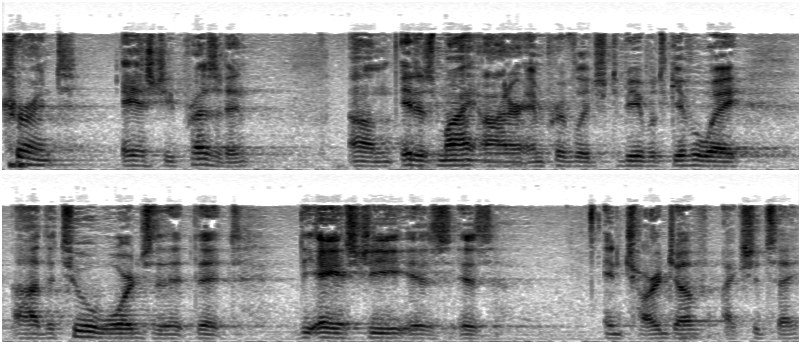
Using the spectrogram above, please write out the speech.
current ASG president, um, it is my honor and privilege to be able to give away uh, the two awards that, that the ASG is, is in charge of, I should say.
